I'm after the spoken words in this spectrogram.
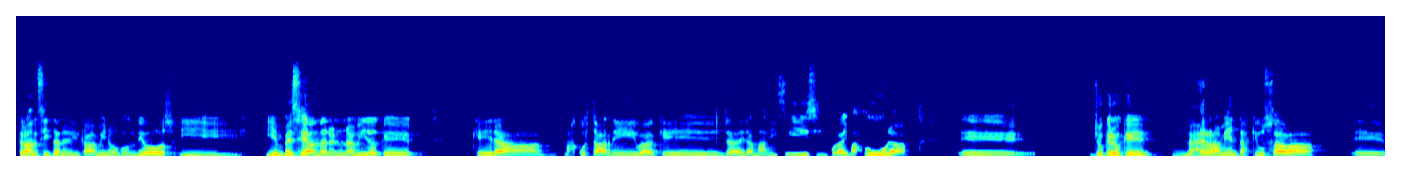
transitan el camino con Dios y, y empecé a andar en una vida que, que era más cuesta arriba, que ya era más difícil, por ahí más dura. Eh, yo creo que las herramientas que usaba eh,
